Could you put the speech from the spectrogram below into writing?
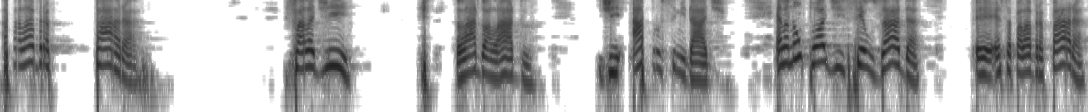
A palavra para fala de lado a lado, de aproximidade. Ela não pode ser usada, é, essa palavra para,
